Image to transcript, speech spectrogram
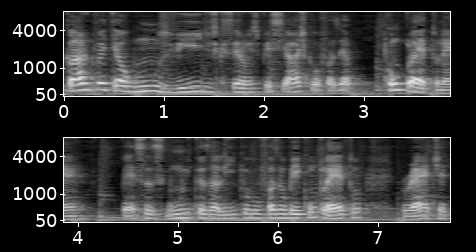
Claro que vai ter alguns vídeos que serão especiais que eu vou fazer completo, né, peças únicas ali que eu vou fazer o bem completo, Ratchet,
